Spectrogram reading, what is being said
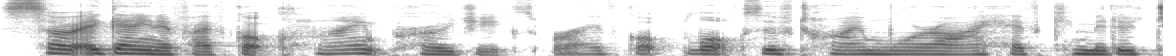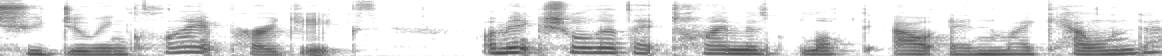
So, again, if I've got client projects or I've got blocks of time where I have committed to doing client projects, I'll make sure that that time is blocked out in my calendar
